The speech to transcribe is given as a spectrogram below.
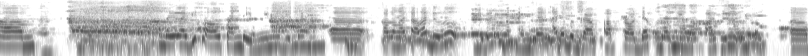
um, kembali lagi soal pandemi nih gitu. Uh, kalau nggak salah dulu Gibran sempat mention ada beberapa produk untuk inovasi untuk uh,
